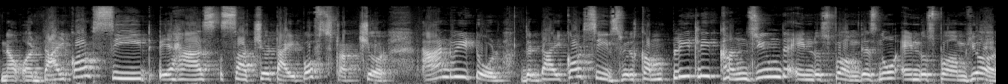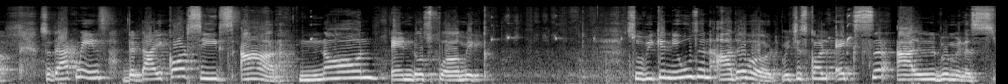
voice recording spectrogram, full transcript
now a dicot seed has such a type of structure. And we told the dicot seeds will completely consume the endosperm. There's no endosperm here. So that means the dicot seeds are non-endospermic. So we can use another word which is called exalbuminous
